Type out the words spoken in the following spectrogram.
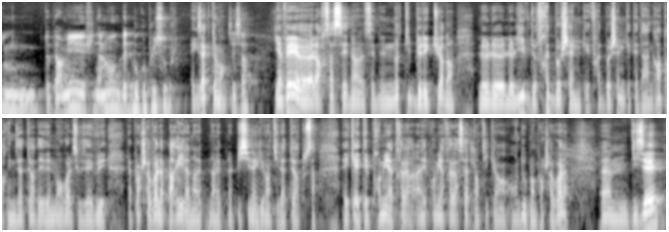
une- te permet finalement d'être beaucoup plus souple. Exactement. C'est ça Il y avait, euh, alors ça c'est un autre type de lecture dans le, livre de Fred Boschen, qui Fred qui était un grand organisateur d'événements voile. Si vous avez vu la planche à voile à Paris, là, dans, la, piscine avec les ventilateurs, tout ça, et qui a été le premier à travers, un des premiers à traverser l'Atlantique en, double en planche à voile, euh, disait,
